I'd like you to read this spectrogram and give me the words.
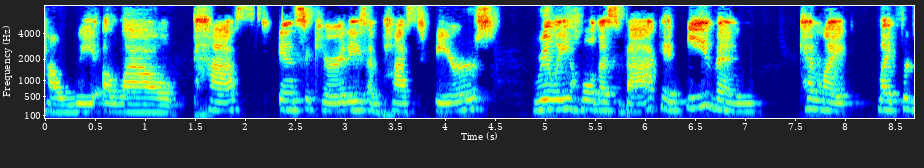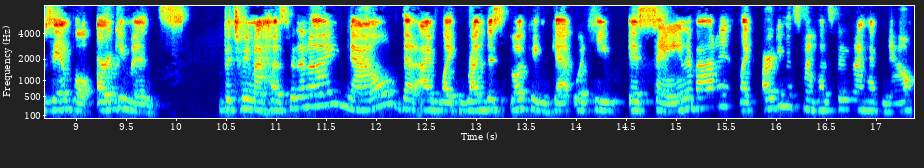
how we allow past insecurities and past fears really hold us back and even can like like for example arguments between my husband and I now that I've like read this book and get what he is saying about it like arguments my husband and I have now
